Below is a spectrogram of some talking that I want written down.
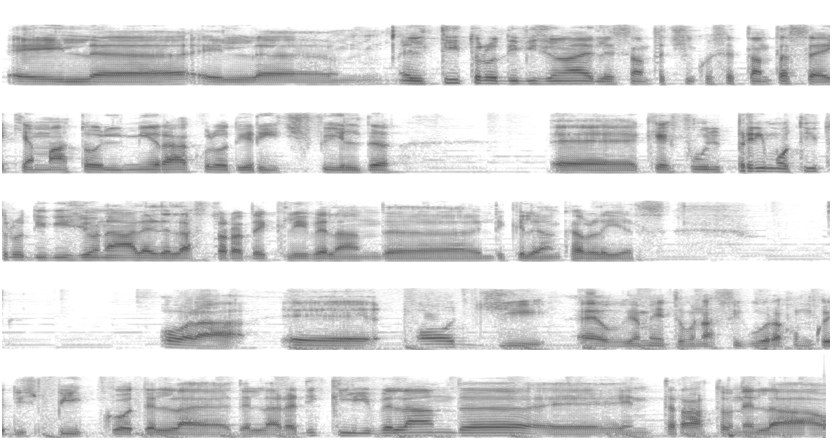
e il, il, il, titolo divisionale del 65-76 chiamato il miracolo di Richfield eh, che fu il primo titolo divisionale della storia del Cleveland, eh, di Cleveland Cavaliers. Ora, eh, oggi è ovviamente una figura comunque di spicco della, dell'area di Cleveland, è entrato nella,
